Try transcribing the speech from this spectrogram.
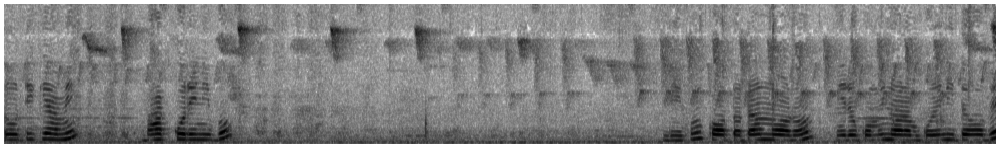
ডোটিকে আমি ভাগ করে নিব। দেখুন কতটা নরম, এরকমই নরম করে নিতে হবে।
